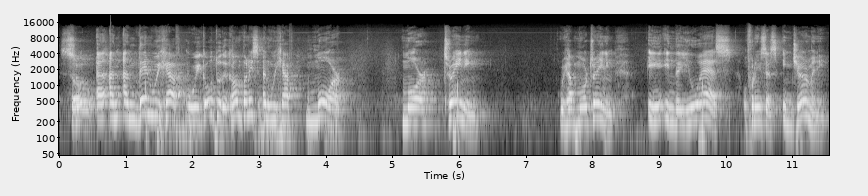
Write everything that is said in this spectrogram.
So, so and, and then we have we go to the companies and we have more more training. We have more training. In, in the US, for instance, in Germany,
